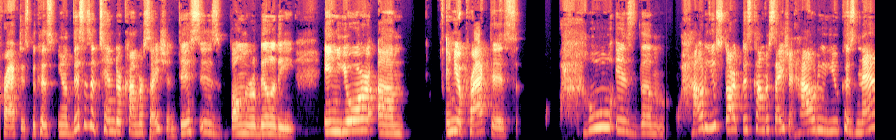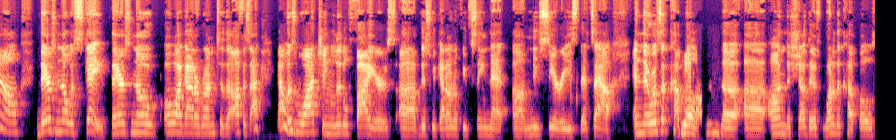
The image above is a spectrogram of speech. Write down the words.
practice because you know this is a tender conversation this is vulnerability in your um in your practice who is the how do you start this conversation? How do you because now there's no escape. There's no oh i gotta run to the office. I, I was watching little fires uh, this week. I don't know if you've seen that um, new series that's out and there was a couple yeah. on the uh, on the show. There's one of the couples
